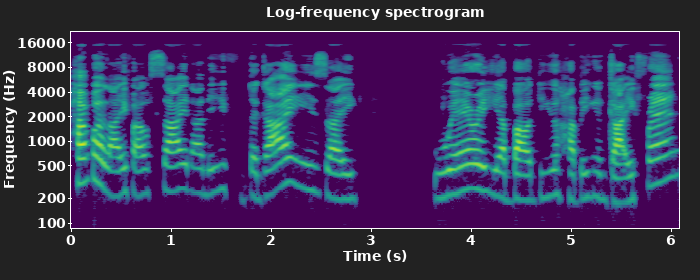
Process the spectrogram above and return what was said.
have a life outside and if the guy is like worried about you having a guy friend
